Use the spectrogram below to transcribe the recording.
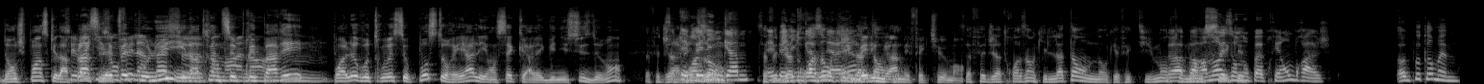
Donc, je pense que la place, il est faite fait pour lui. Il est en train de se an. préparer Mm. pour aller retrouver ce poste au Real. Et on sait qu'avec Vinicius devant, Ça fait déjà trois ans. Bellingham. Ça fait déjà Bellingham trois ans qu'il derrière. l'attend. Bellingham, effectivement. Ça fait déjà trois ans qu'ils l'attendent, donc effectivement, Bah, tout le monde apparemment, sait ils n'en que- ont pas pris ombrage. Un peu quand même.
